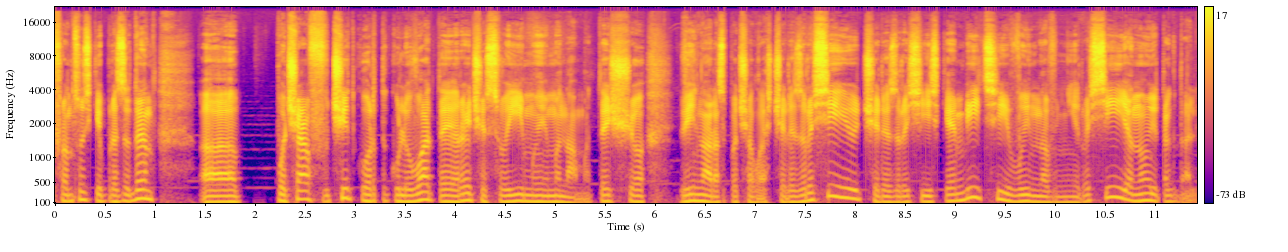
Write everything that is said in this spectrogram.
французький президент. Почав чітко артикулювати речі своїми іменами. Те, що війна розпочалась через Росію, через російські амбіції, винна в ній Росія, ну і так далі.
